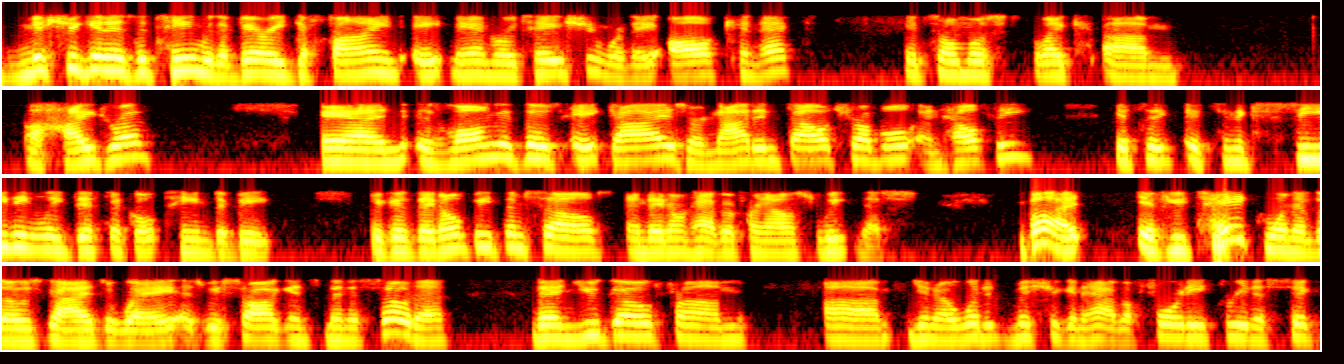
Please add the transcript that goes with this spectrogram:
Michigan is a team with a very defined eight-man rotation where they all connect. It's almost like um, a hydra, and as long as those eight guys are not in foul trouble and healthy, it's a, it's an exceedingly difficult team to beat because they don't beat themselves and they don't have a pronounced weakness. But if you take one of those guys away, as we saw against Minnesota, then you go from, um, you know, what did Michigan have, a 43 to 6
